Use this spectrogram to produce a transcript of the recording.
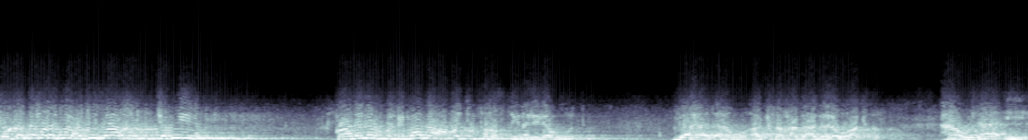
تقدم رجل عجوز آخر كبير. قال له لماذا أعطيتم فلسطين لليهود؟ ذهله أكثر هذا أذهله أكثر. هؤلاء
